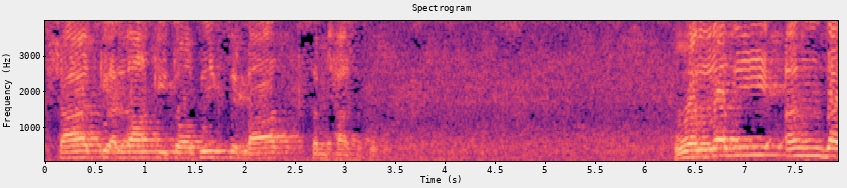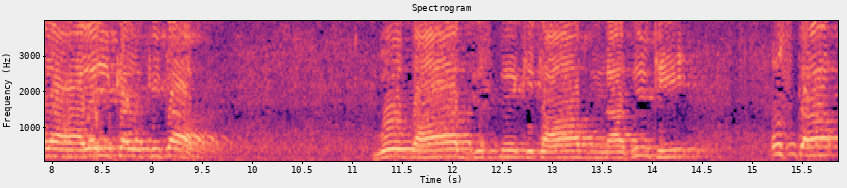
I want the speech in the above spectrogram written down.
شاید کہ اللہ کی توفیق سے بات سمجھا سکو۔ والذی انزل علیک الکتاب۔ وہ ذات جس نے کتاب نازل کی، اس کا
